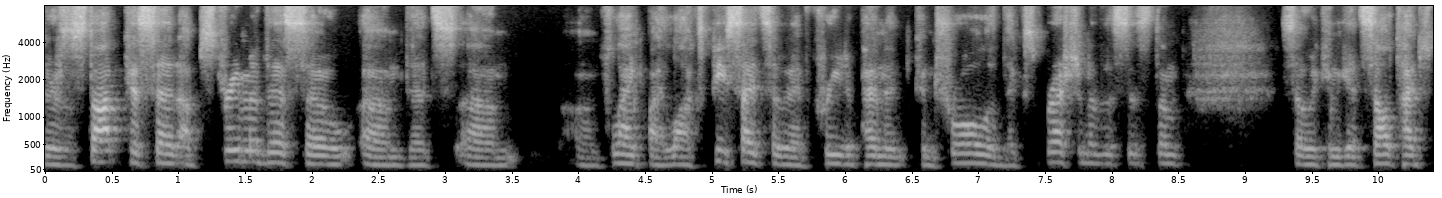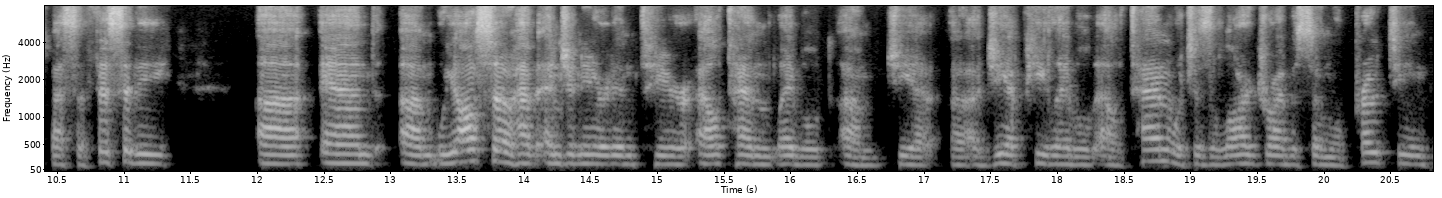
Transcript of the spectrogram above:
there's a stop cassette upstream of this. So um, that's um, um flanked by LOXP sites. So we have Cre-dependent control of the expression of the system. So we can get cell type specificity. Uh, and um, we also have engineered into your L10 labeled, um, uh, GFP labeled L10, which is a large ribosomal protein.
